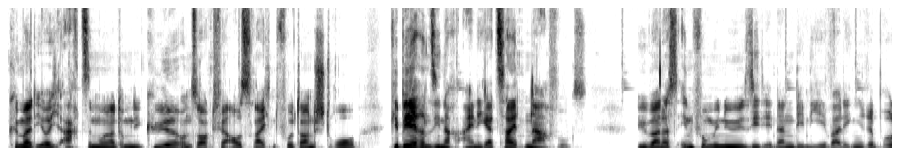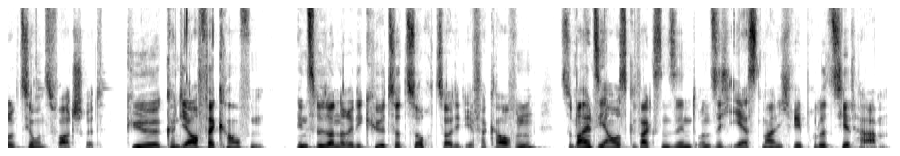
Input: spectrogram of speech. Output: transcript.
Kümmert ihr euch 18 Monate um die Kühe und sorgt für ausreichend Futter und Stroh, gebären sie nach einiger Zeit Nachwuchs. Über das Infomenü seht ihr dann den jeweiligen Reproduktionsfortschritt. Kühe könnt ihr auch verkaufen. Insbesondere die Kühe zur Zucht solltet ihr verkaufen, sobald sie ausgewachsen sind und sich erstmalig reproduziert haben.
